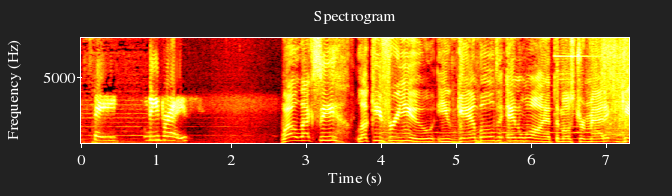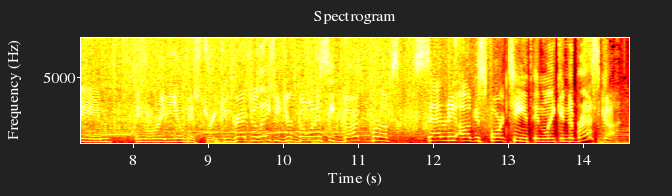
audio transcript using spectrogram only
to say Lee Brice. Well, Lexi, lucky for you, you gambled and won at the most dramatic game in radio history. Congratulations, you're going to see Garth Brooks Saturday, August 14th in Lincoln, Nebraska.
